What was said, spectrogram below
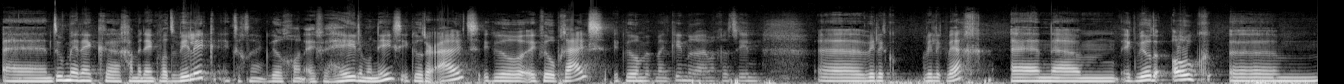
En toen ben ik eh, gaan bedenken, wat wil ik? Ik dacht, nou, ik wil gewoon even helemaal niks. Ik wil eruit. Ik wil, ik wil op reis. Ik wil met mijn kinderen en mijn gezin eh, wil ik, wil ik weg. En ehm, ik wilde ook ehm,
